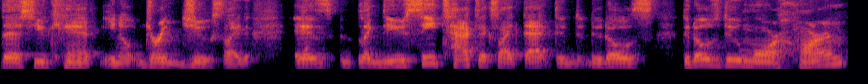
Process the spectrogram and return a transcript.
this, you can't, you know, drink juice. Like, is like, do you see tactics like that? Do do those do those do more harm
